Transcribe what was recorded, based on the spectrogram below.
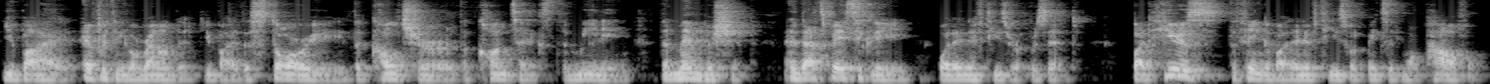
You buy everything around it. You buy the story, the culture, the context, the meaning, the membership. And that's basically what NFTs represent. But here's the thing about NFTs what makes it more powerful.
